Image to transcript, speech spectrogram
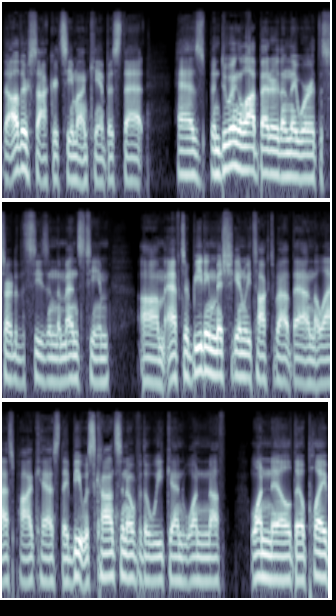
the other soccer team on campus that has been doing a lot better than they were at the start of the season. The men's team, um, after beating Michigan, we talked about that on the last podcast. They beat Wisconsin over the weekend, one one nil. They'll play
